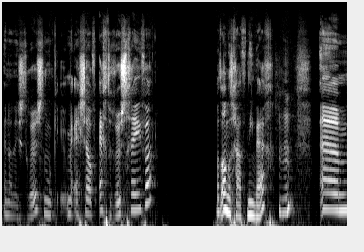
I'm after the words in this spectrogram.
En dan is het rust. Dan moet ik mezelf echt rust geven. Want anders gaat het niet weg. Mhm. Ehm,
